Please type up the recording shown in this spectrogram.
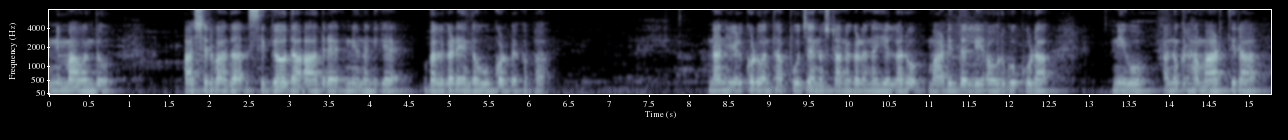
ನಿಮ್ಮ ಒಂದು ಆಶೀರ್ವಾದ ಸಿಗೋದ ಆದರೆ ನೀವು ನನಗೆ ಬಲಗಡೆಯಿಂದ ಹೂ ಕೊಡಬೇಕಪ್ಪ. ನಾನು ಹೇಳ್ಕೊಡುವಂಥ ಪೂಜೆ ಅನುಷ್ಠಾನಗಳನ್ನು ಎಲ್ಲರೂ ಮಾಡಿದ್ದಲ್ಲಿ ಅವ್ರಿಗೂ ಕೂಡ ನೀವು ಅನುಗ್ರಹ ಮಾಡ್ತೀರಾ?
